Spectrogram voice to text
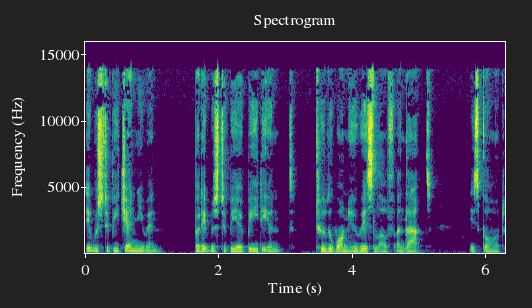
It was to be genuine, but it was to be obedient to the one who is love, and that is God.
